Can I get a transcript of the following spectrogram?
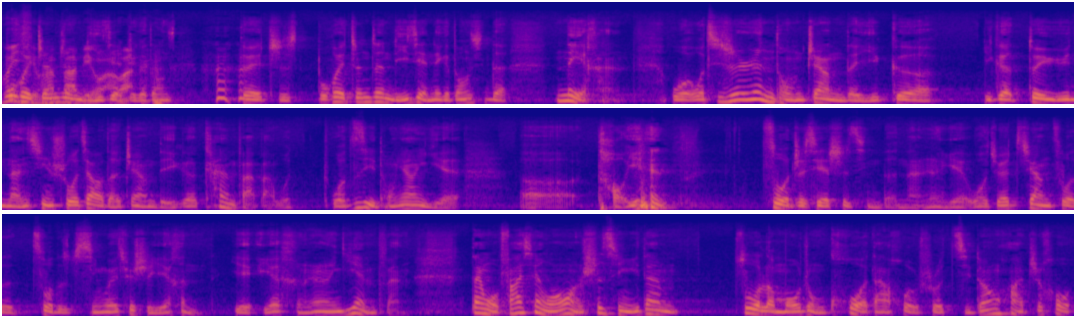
不会真正理解这个东西。对，只不会真正理解那个东西的内涵。我我其实认同这样的一个一个对于男性说教的这样的一个看法吧。我我自己同样也呃讨厌做这些事情的男人，也我觉得这样做的做的行为确实也很也也很让人厌烦。但我发现，往往事情一旦做了某种扩大或者说极端化之后，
